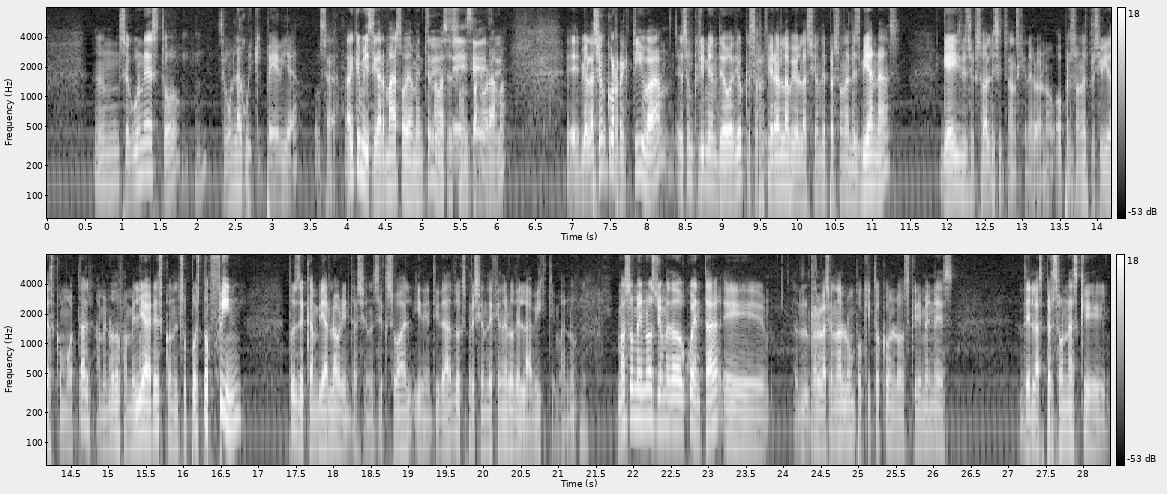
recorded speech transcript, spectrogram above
Mm, según esto, según la Wikipedia, o sea, hay que investigar más, obviamente, Sí, nada más es un sí, panorama. Eh, violación correctiva es un crimen de odio que se refiere a la violación de personas lesbianas, gays, bisexuales y transgénero, ¿no? O personas percibidas como tal, a menudo familiares, con el supuesto fin, pues, de cambiar la orientación sexual, identidad o expresión de género de la víctima, ¿no? Más o menos yo me he dado cuenta, eh, re- relacionarlo un poquito con los crímenes de las personas que,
